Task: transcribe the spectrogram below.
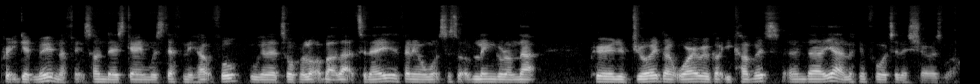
pretty good mood, and I think Sunday's game was definitely helpful. We're going to talk a lot about that today. If anyone wants to sort of linger on that period of joy, don't worry, we've got you covered. And uh, yeah, looking forward to this show as well.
